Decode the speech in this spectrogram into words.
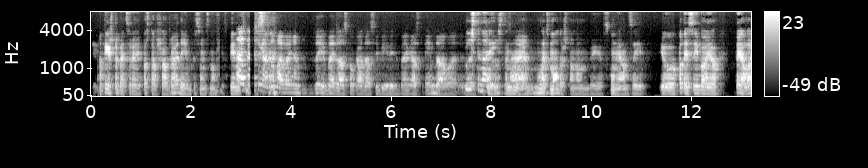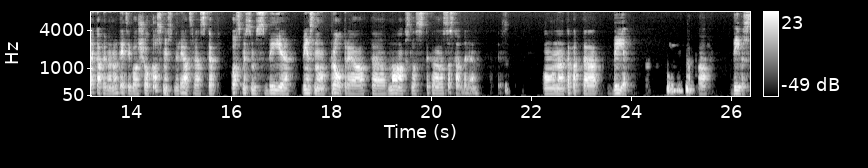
Tieši tāpēc arī pastāv šādi raidījumi, kas Nē, piemērs. nē, es domāju, vai viņam dzīve beidzās kaut kādā Sibīrijas beigās trimdā. Vai. Īsti nē, īsti nē. Man liekas, Moldaštam bija skumjāka dzīve. Jo patiesībā jau tajā laikā, piemēram, attiecībā uz šo kosmismu, ir jāatcerās, ka kosmisms bija viens no proletariāta mākslas kā, sastāvdaļām. Un ka pat bija ā, divas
